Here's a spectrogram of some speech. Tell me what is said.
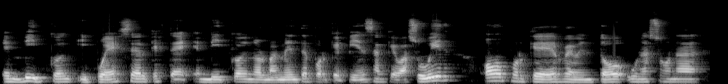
en Bitcoin y puede ser que esté en Bitcoin normalmente porque piensan que va a subir o porque reventó una zona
